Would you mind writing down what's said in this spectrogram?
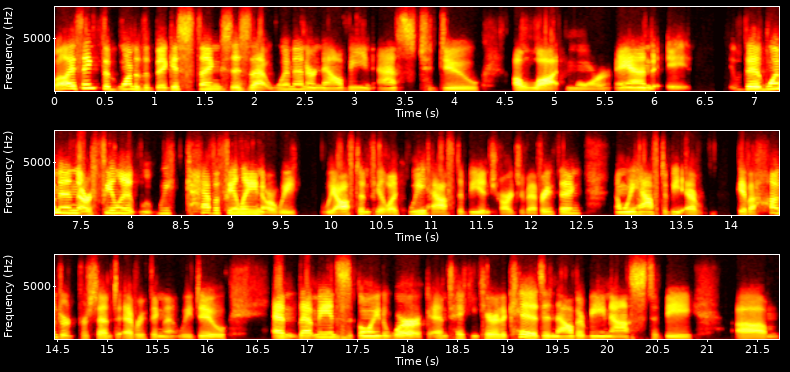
Well, I think that one of the biggest things is that women are now being asked to do a lot more. And it, the women are feeling, we have a feeling, or we we often feel like we have to be in charge of everything and we have to be give 100% to everything that we do and that means going to work and taking care of the kids and now they're being asked to be um,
